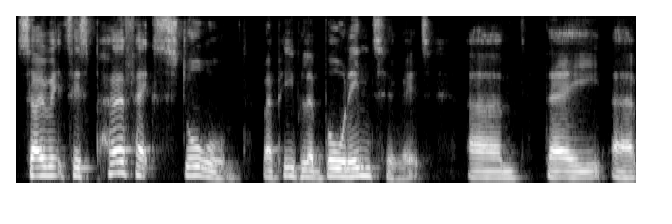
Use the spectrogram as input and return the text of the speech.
So it's this perfect storm where people are born into it. Um, they uh,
